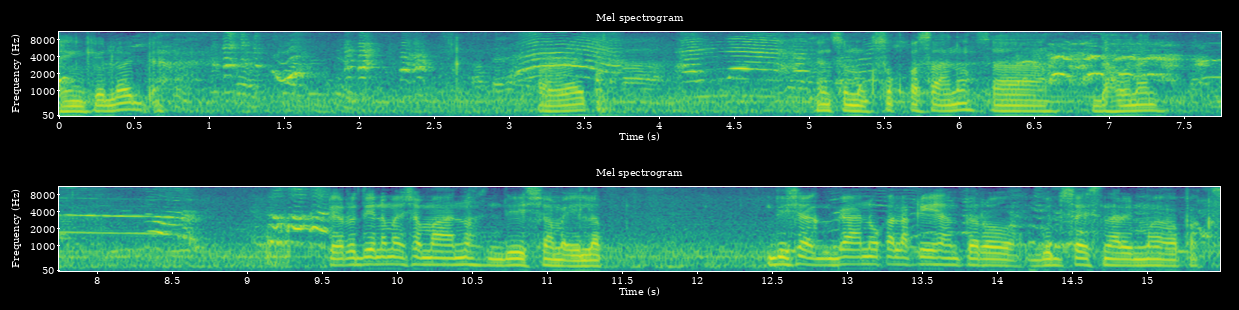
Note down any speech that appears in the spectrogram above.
Thank you, Lord. Alright. Yan, sumuksok pa sa ano, sa dahonan. Pero di naman siya maano, hindi siya mailap. Hindi siya gaano kalakihan, pero good size na rin mga kapaks.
